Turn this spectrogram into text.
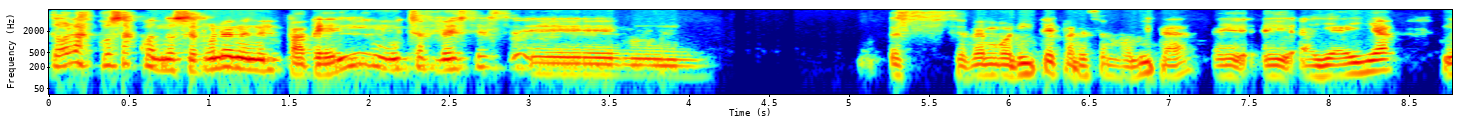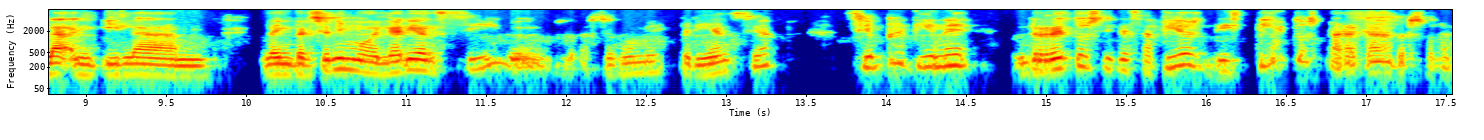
todas las cosas cuando se ponen en el papel, muchas veces eh, pues, se ven bonitas y parecen bonitas. allá ella, y la, la, inversión inmobiliaria en sí, según mi experiencia, siempre tiene retos y desafíos distintos para cada persona.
